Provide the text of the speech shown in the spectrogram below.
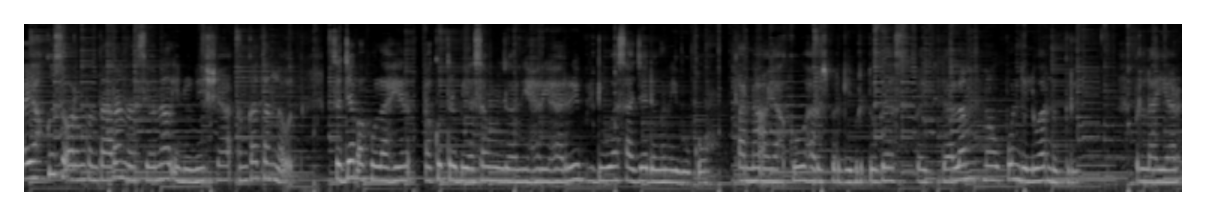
Ayahku seorang tentara nasional Indonesia Angkatan Laut. Sejak aku lahir, aku terbiasa menjalani hari-hari berdua saja dengan ibuku. Karena ayahku harus pergi bertugas baik dalam maupun di luar negeri. Berlayar,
